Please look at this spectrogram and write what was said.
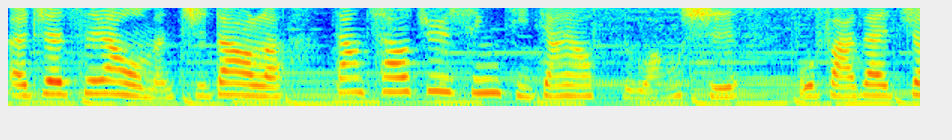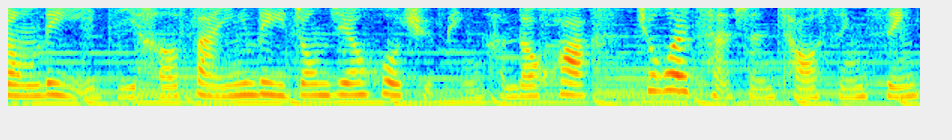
而这次让我们知道了，当超巨星即将要死亡时，无法在重力以及核反应力中间获取平衡的话，就会产生超新星。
